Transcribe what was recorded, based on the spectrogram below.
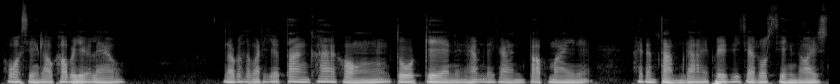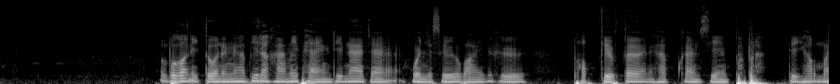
เพราะว่าเสียงเราเข้าไปเยอะแล้ว เราก็สามารถที่จะตั้งค่าของตัวเกณฑ์นะครับ ในการปรับไม้เนี่ยให้ต่ำๆได้เพื่อที่จะลดเสียง noise อุ อุปกรณ์อีกตัวหนึ่งนะครับที่ราคาไม่แพงที่น่าจะควรจะซื้อไว้ก็คือ pop filter นะครับ การเสียงพับที่เข้ามา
